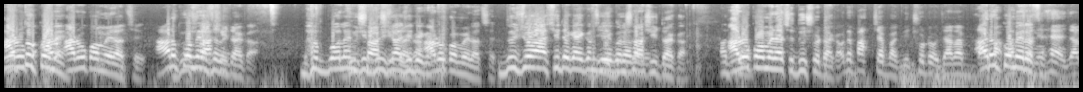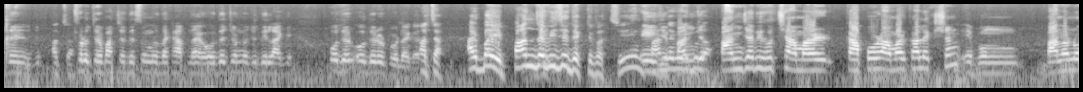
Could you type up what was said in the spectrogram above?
আরও কমে। আরও কমের আছে। আরও কমে আছে টাকা। বলেন 280 আরও কমের আছে। দুইশো আশি টাকা এখন বিয়ে করা দুশো যাবে। আশি টাকা। আরও কমের আছে দুশো টাকা। ওটা বাচ্চা পাখি ছোট যারা আরও কমের আছে? হ্যাঁ যাদের আচ্ছা। ছোট ছোট বাচ্চাদের সঙ্গে দেখা আপনার ওদের জন্য যদি লাগে ওদের ওদেরও প্রোডাক্ট আছে। আচ্ছা আর ভাই পাঞ্জাবি যে দেখতে পাচ্ছি পাঞ্জাবি হচ্ছে আমার কাপড় আমার কালেকশন এবং বানানো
